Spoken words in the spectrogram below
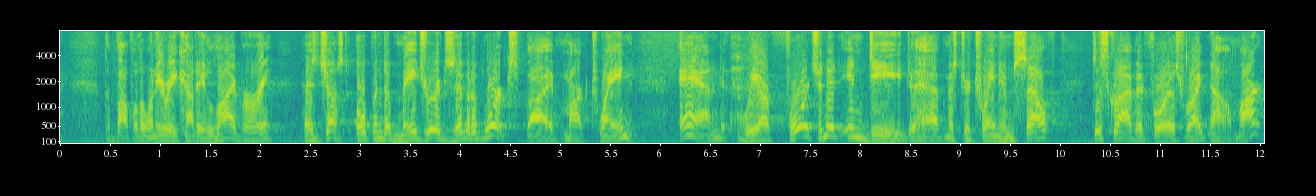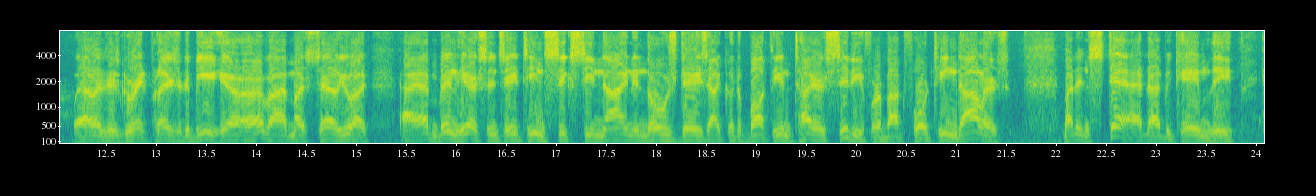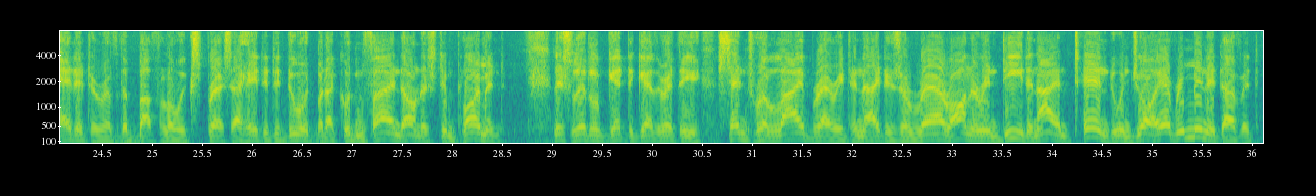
The Buffalo and Erie County Library has just opened a major exhibit of works by Mark Twain, and we are fortunate indeed to have Mr. Twain himself describe it for us right now. Mark? Well, it is a great pleasure to be here, Irv. I must tell you, I, I haven't been here since 1869. In those days, I could have bought the entire city for about $14. But instead, I became the editor of the Buffalo Express. I hated to do it, but I couldn't find honest employment. This little get together at the Central Library tonight is a rare honor indeed, and I intend to enjoy every minute of it.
